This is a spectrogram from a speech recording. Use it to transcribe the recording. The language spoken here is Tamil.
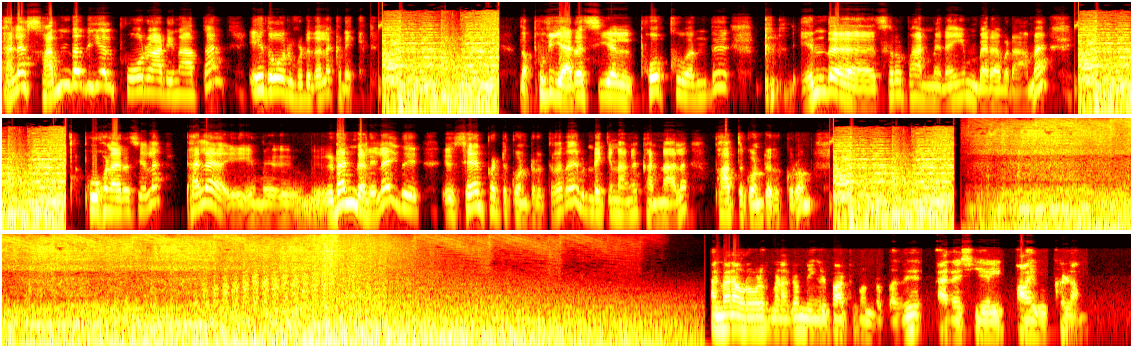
பல சந்ததியல் போராடினாத்தான் ஏதோ ஒரு விடுதலை கிடைக்கும். இந்த புதிய அரசியல் போக்கு வந்து எந்த சிறுபான்மையினையும் பெற விடாம புகழ அரசியல பல இடங்களில இது செயல்பட்டு கொண்டிருக்கிறத இன்றைக்கு நாங்க கண்ணால பார்த்து கொண்டு இருக்கிறோம் அன்பான உறவுகளுக்கு வணக்கம். நீங்கள் பார்த்துக் கொண்டிருப்பது அரசியல் ஆய்வுக்களம்.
